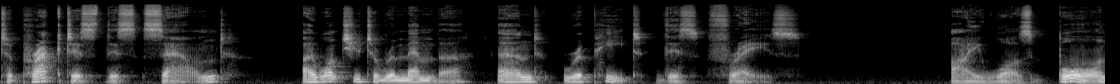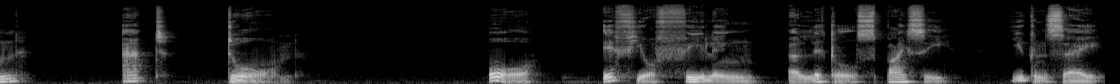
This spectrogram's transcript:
to practice this sound, I want you to remember and repeat this phrase. I was born at dawn. Or, if you're feeling a little spicy, you can say,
